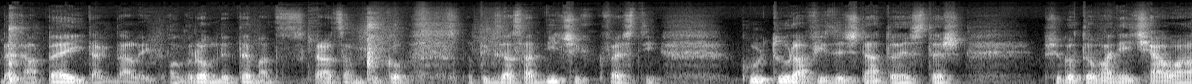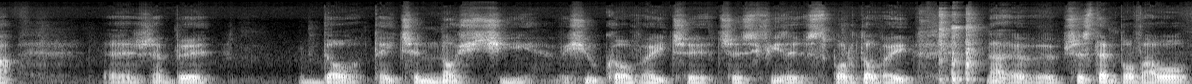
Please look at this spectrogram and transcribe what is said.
BHP i tak dalej. Ogromny temat, skracam tylko do tych zasadniczych kwestii. Kultura fizyczna to jest też przygotowanie ciała, e, żeby do tej czynności wysiłkowej czy, czy sportowej e, przystępowało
